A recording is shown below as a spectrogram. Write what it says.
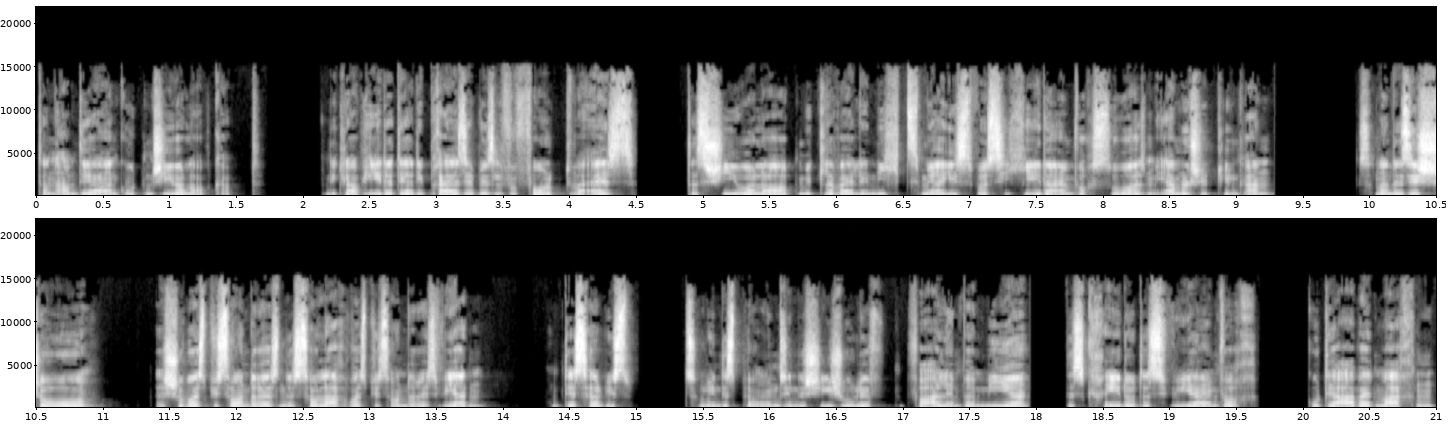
dann haben die ja einen guten Skiurlaub gehabt. Und ich glaube, jeder, der die Preise ein bisschen verfolgt, weiß, dass Skiurlaub mittlerweile nichts mehr ist, was sich jeder einfach so aus dem Ärmel schütteln kann, sondern das ist schon ist schon was Besonderes und es soll auch was Besonderes werden. Und deshalb ist zumindest bei uns in der Skischule, vor allem bei mir, das Credo, dass wir einfach gute Arbeit machen,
